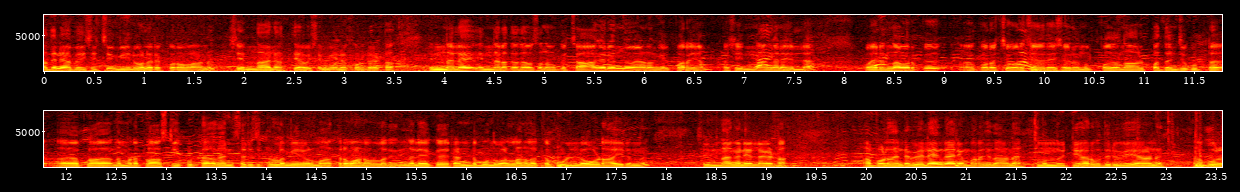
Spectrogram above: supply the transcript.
അതിനെ അപേക്ഷിച്ച് മീൻ വളരെ കുറവാണ്. പക്ഷെ എന്നാലും അത്യാവശ്യം മീനൊക്കെ ഉണ്ട് കേട്ടോ. ഇന്നലെ ഇന്നലത്തെ ദിവസം നമുക്ക് ചാകരെന്ന് വേണമെങ്കിൽ പറയാം. പക്ഷെ ഇന്ന് അങ്ങനെയല്ല. വരുന്നവർക്ക് കുറച്ച് കുറച്ച് ഏകദേശം ഒരു മുപ്പത് നാൽപ്പത്തഞ്ച് കുട്ട നമ്മുടെ പ്ലാസ്റ്റിക് കുട്ട അതനുസരിച്ചിട്ടുള്ള മീനുകൾ മാത്രമാണ് ഉള്ളത്. ഇന്നലെയൊക്കെ രണ്ട് മൂന്ന് വള്ളങ്ങളൊക്കെ ഫുൾ ലോഡായിരുന്നു ഇന്ന് അങ്ങനെയല്ല കേട്ടോ. അപ്പോൾ അതിന്റെ വിലയും കാര്യം പറഞ്ഞതാണ്. മുന്നൂറ്റി അറുപത് രൂപയാണ്. അപ്പോൾ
